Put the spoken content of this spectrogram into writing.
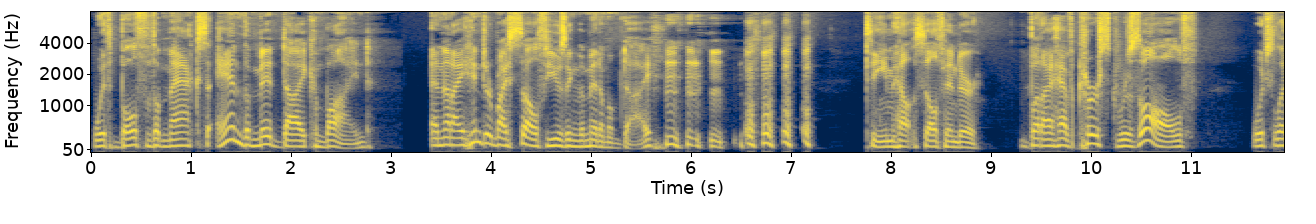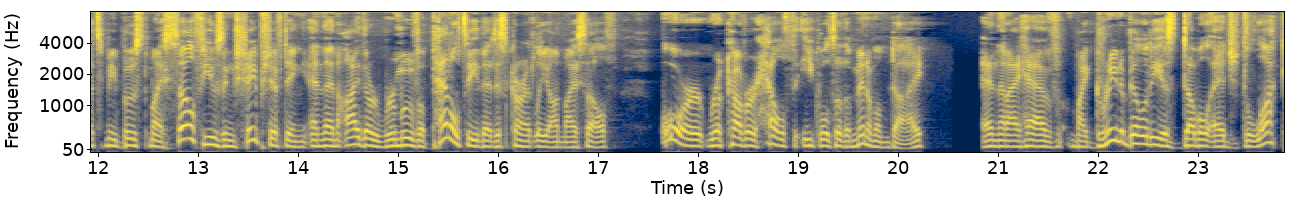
with both the max and the mid die combined. And then I hinder myself using the minimum die. Team self hinder. but I have cursed resolve, which lets me boost myself using shapeshifting and then either remove a penalty that is currently on myself or recover health equal to the minimum die. And then I have my green ability is double edged luck.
